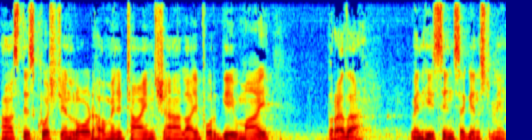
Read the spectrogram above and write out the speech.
asked this question Lord, how many times shall I forgive my brother when he sins against me?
